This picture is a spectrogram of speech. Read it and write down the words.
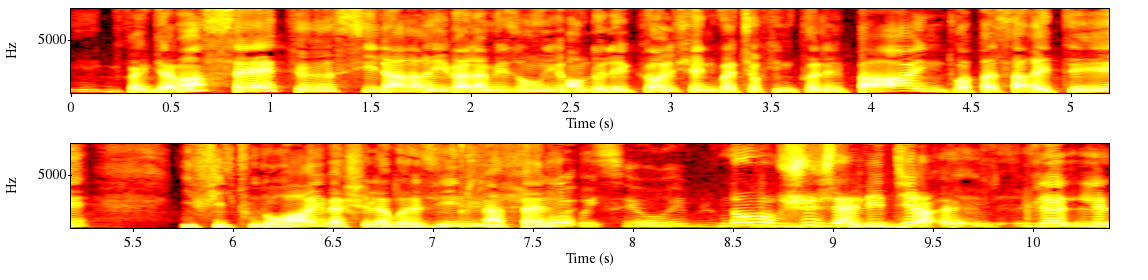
Le gamin sait que s'il arrive à la maison, il rentre de l'école, s'il y a une voiture qu'il ne connaît pas, il ne doit pas s'arrêter. Il file tout droit, il va chez la voisine, il m'appelle. Oui. C'est horrible. Non, non, juste, j'allais dire, euh, le- le-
